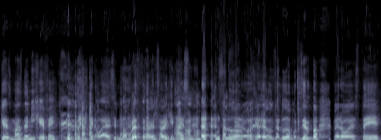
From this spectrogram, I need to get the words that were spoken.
que es más de mi jefe, que no voy a decir nombres, pero él sabe quién Ah, es. no, no. Un saludo, Pero- por cierto. un saludo, por cierto. Pero este,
